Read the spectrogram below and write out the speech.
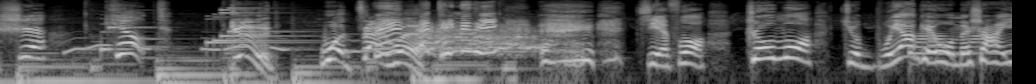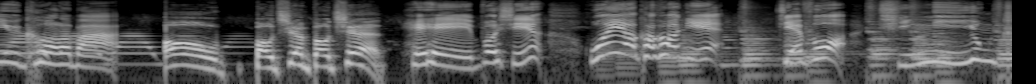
是 cute。Good，我再问。哎，停停停！姐夫，周末就不要给我们上英语课了吧？哦，抱歉抱歉。嘿嘿，不行，我也要考考你，姐夫，请你用中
